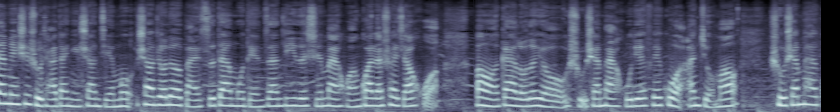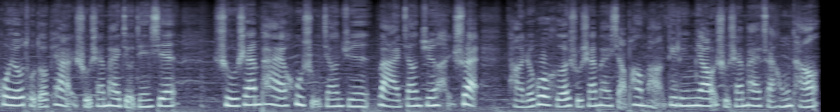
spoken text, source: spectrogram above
下面是薯条带你上节目。上周六百思弹幕点赞第一的是卖黄瓜的帅小伙，帮我盖楼的有蜀山派蝴蝶飞过、安九猫、蜀山派过油土豆片、蜀山派九剑仙、蜀山派护蜀将军、哇将军很帅、躺着过河、蜀山派小胖胖、地灵喵、蜀山派彩虹糖、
